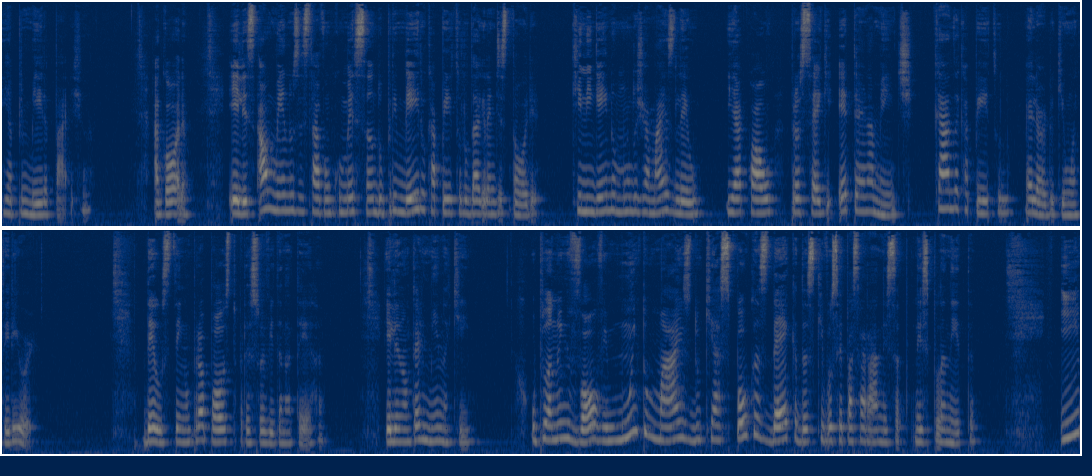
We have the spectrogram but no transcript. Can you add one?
e a primeira página. Agora, eles ao menos estavam começando o primeiro capítulo da grande história, que ninguém no mundo jamais leu e a qual prossegue eternamente, cada capítulo melhor do que o anterior. Deus tem um propósito para a sua vida na Terra. Ele não termina aqui. O plano envolve muito mais do que as poucas décadas que você passará nessa, nesse planeta. E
